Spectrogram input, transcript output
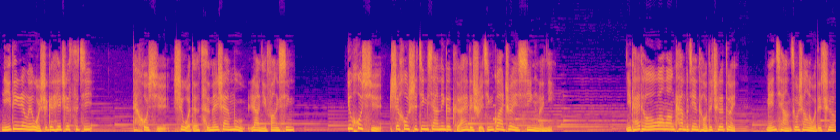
你一定认为我是个黑车司机，但或许是我的慈眉善目让你放心，又或许是后视镜下那个可爱的水晶挂坠吸引了你。你抬头望望看不见头的车队，勉强坐上了我的车，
